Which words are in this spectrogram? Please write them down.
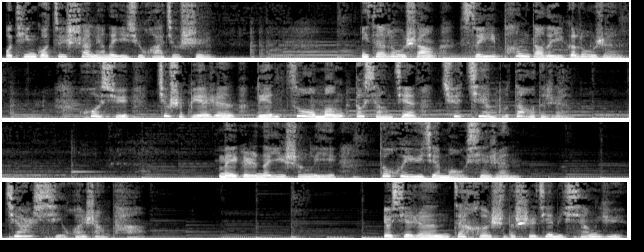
我听过最善良的一句话，就是你在路上随意碰到的一个路人。或许就是别人连做梦都想见却见不到的人。每个人的一生里都会遇见某些人，继而喜欢上他。有些人在合适的时间里相遇，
